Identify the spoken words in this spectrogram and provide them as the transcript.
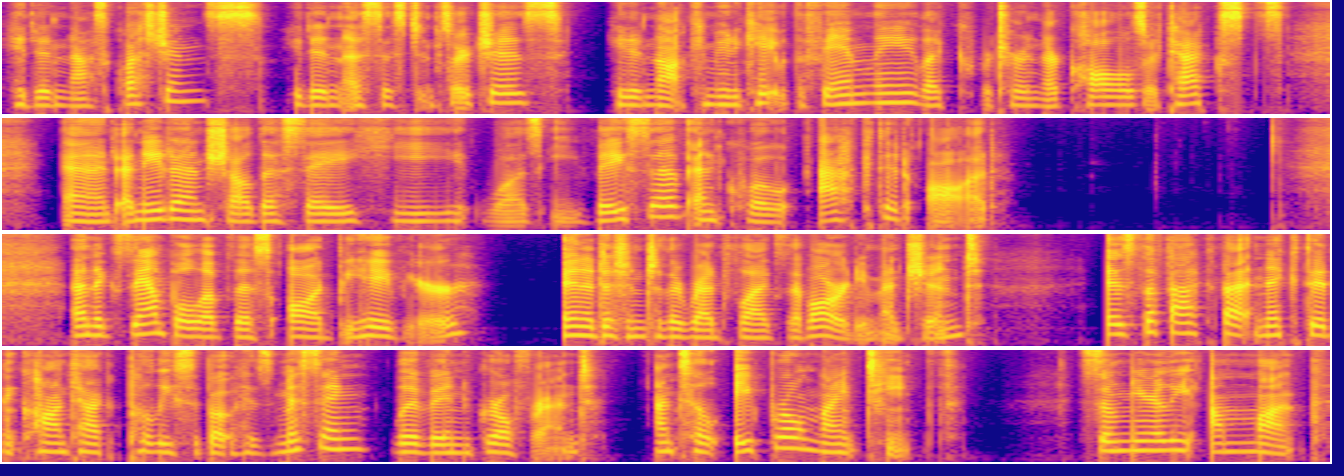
He didn't ask questions, he didn't assist in searches, he did not communicate with the family, like return their calls or texts. And Anita and Shelda say he was evasive and, quote, acted odd. An example of this odd behavior, in addition to the red flags I've already mentioned, is the fact that Nick didn't contact police about his missing live in girlfriend until April 19th. So, nearly a month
